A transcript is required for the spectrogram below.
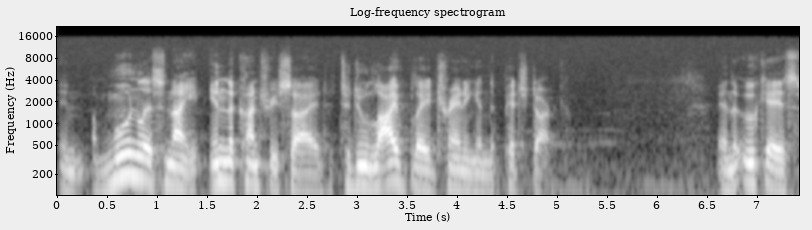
in a moonless night in the countryside, to do live blade training in the pitch dark and the ukes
